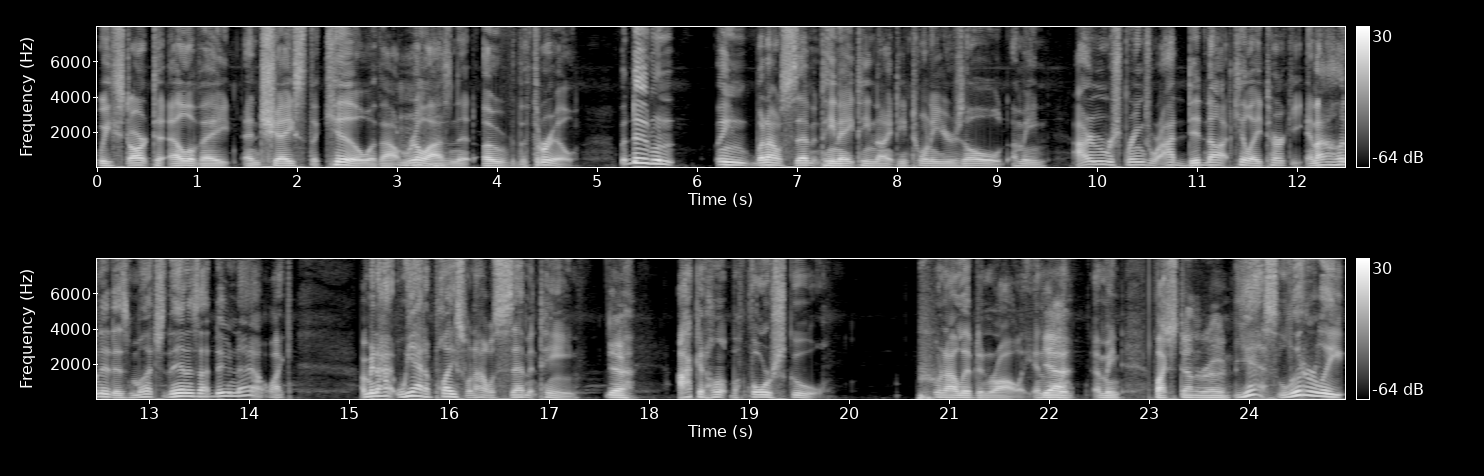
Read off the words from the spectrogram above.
we start to elevate and chase the kill without Mhm. realizing it over the thrill. But dude when I mean when I was 17 18 19 20 years old I mean I remember springs where I did not kill a turkey and I hunted as much then as I do now. Like I mean I, we had a place when I was 17 Yeah. I could hunt before school when I lived in Raleigh and Yeah. when, I mean like Just down the road. Yes, literally,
